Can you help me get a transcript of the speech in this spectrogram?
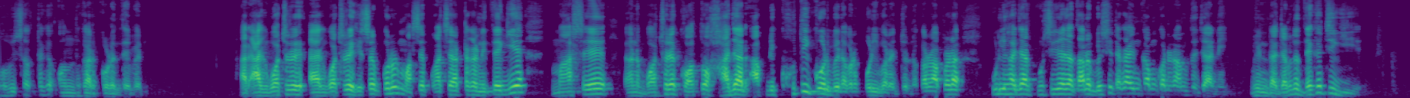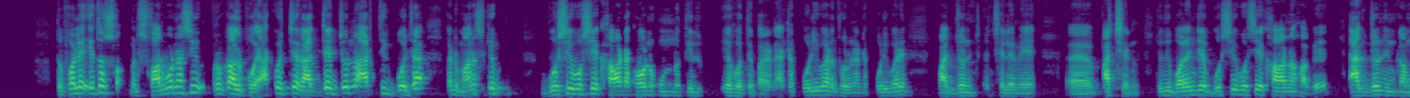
ভবিষ্যৎটাকে অন্ধকার করে দেবেন? আর এক বছরে এক বছরে হিসাব করুন, মাসে পাঁচ হাজার টাকা নিতে গিয়ে মাসে মানে বছরে কত হাজার আপনি ক্ষতি করবেন আপনার পরিবারের জন্য। কারণ আপনারা কুড়ি হাজার, পঁচিশ হাজার, তারও বেশি টাকা ইনকাম করেন, আমি তো জানি, ভিনরাজ, আমি তো দেখেছি গিয়ে। তো ফলে এ তো মানে সর্বনাশী প্রকল্প, এক হচ্ছে রাজ্যের জন্য আর্থিক বোঝা, কারণ মানুষকে বসিয়ে বসিয়ে খাওয়াটা কখনো উন্নতির এ হতে পারে না। একটা পরিবার, ধরুন একটা পরিবারে পাঁচজন ছেলে মেয়ে আছেন। যদি বলেন যে বসিয়ে বসিয়ে খাওয়ানো হবে, একজন ইনকাম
